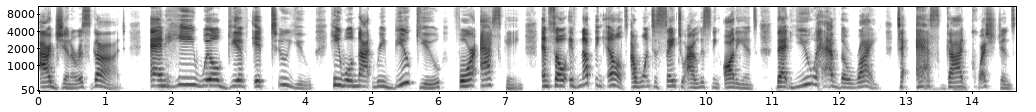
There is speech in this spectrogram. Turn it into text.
our generous God, and he will give it to you. He will not rebuke you for asking. And so, if nothing else, I want to say to our listening audience that you have the right to ask God questions,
